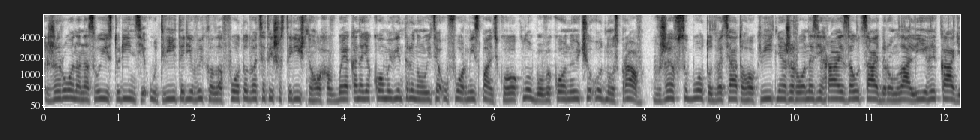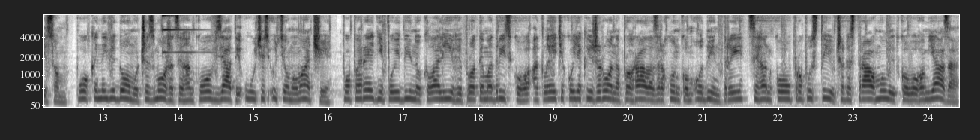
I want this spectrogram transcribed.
Жерона на своїй сторінці у Твіттері виклала фото 26-річного хавбека, на якому він тренується у формі іспанського клубу, виконуючи одну справ. Вже в суботу, 20 квітня, Жерона зіграє з аутсайдером Ла Ліги Кадісом. Поки невідомо, чи зможе циганков взяти участь у цьому матчі. Попередній поєдинок Ла Ліги проти мадридського Атлетіко, який Жерона програла з рахунком 1 1-3 циганков пропустив через травму литкового м'яза.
